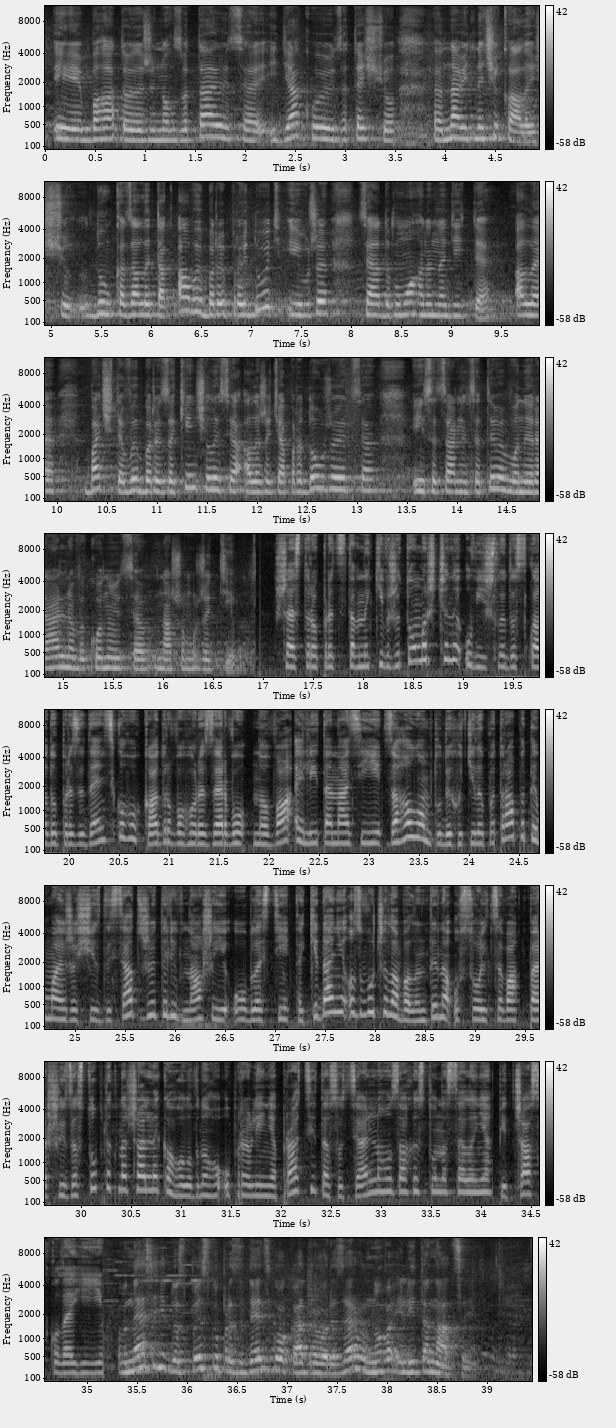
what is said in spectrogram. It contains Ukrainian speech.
І багато жінок звертаються і дякують за те, що е, навіть не чекали, що ну, казали так, а вибори пройдуть, і вже ця допомога не надійде. Але бачите, вибори закінчилися, але життя продовжується, і соціальні ініціативи вони реально виконуються в нашому житті. Шестеро представників Житомирщини увійшли до складу президентського кадрового резерву Нова еліта нації. Загалом туди хотіли потрапити майже 60 жителів нашої області. Такі дані озвучила Валентина Усольцева, перший заступник начальника головного управління праці та соціального захисту населення під час колегії. внесені до списку президентського кадрового резерву Нова еліта нації.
